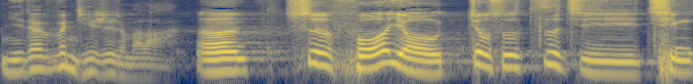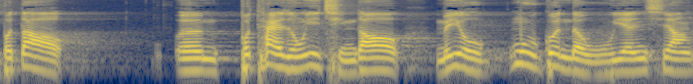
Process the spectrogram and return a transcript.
你的问题是什么啦？嗯，是否有就是自己请不到，嗯，不太容易请到没有木棍的无烟香，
